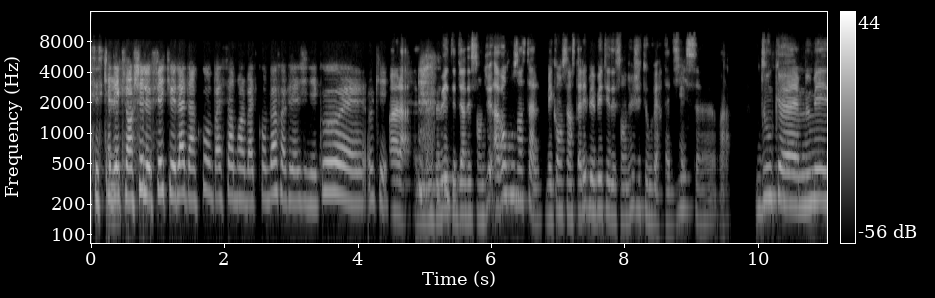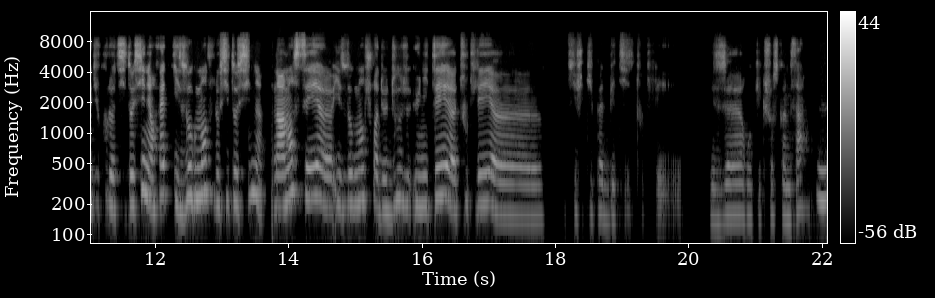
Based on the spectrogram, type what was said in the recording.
C'est ce qui a déclenché le fait que là, d'un coup, on passait en branle-bas de combat, faut appeler la gynéco. euh, ok. Voilà. Le bébé était bien descendu avant qu'on s'installe. Mais quand on s'est installé, le bébé était descendu, j'étais ouverte à Ok. 10. euh, voilà. Donc, euh, elle me met du coup l'ocytocine et en fait, ils augmentent l'ocytocine. Normalement, c'est, ils augmentent, je crois, de 12 unités toutes les, si je dis pas de bêtises, toutes les, les heures ou quelque chose comme ça. Mm.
